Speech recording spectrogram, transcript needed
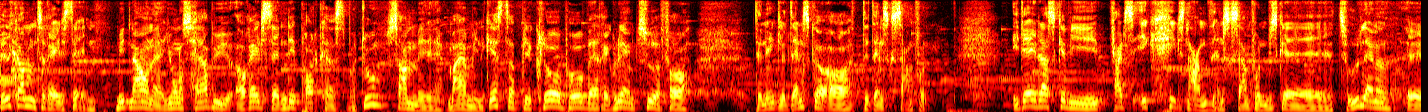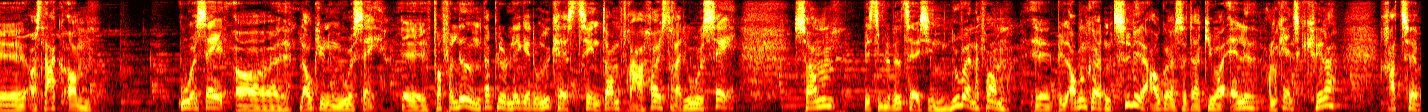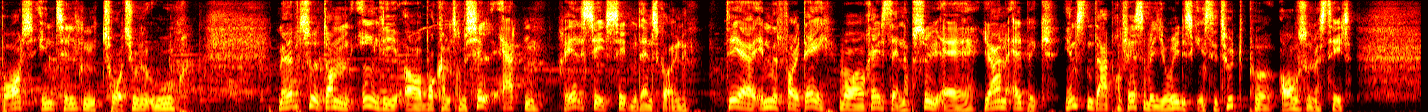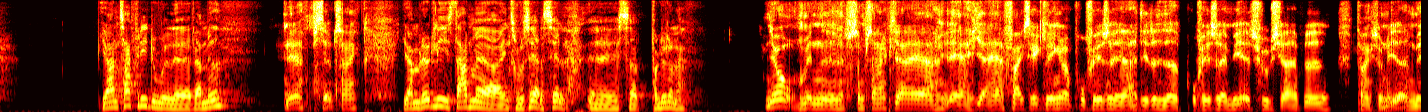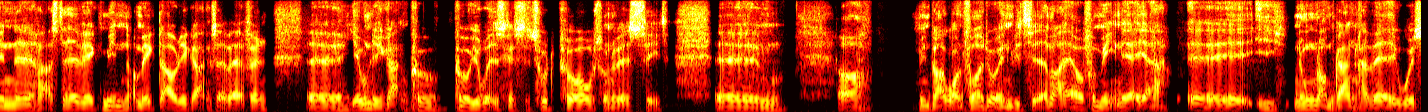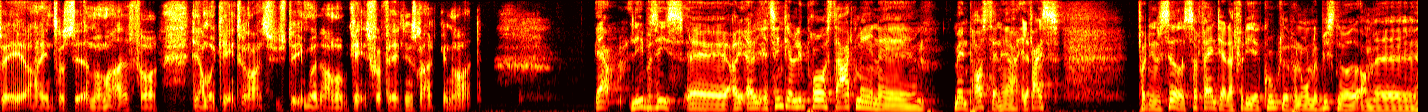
Velkommen til Realstaten. Mit navn er Jonas Herby, og Realstaten det er podcast, hvor du sammen med mig og mine gæster bliver klogere på, hvad regulering betyder for den enkelte dansker og det danske samfund. I dag der skal vi faktisk ikke helt snakke om det danske samfund. Vi skal til udlandet øh, og snakke om USA og lovgivningen i USA. Øh, for forleden der blev der lægget et udkast til en dom fra højesteret i USA, som, hvis det bliver vedtaget i sin nuværende form, øh, vil omgøre den tidligere afgørelse, der giver alle amerikanske kvinder ret til abort indtil den 22. uge. Men hvad betyder dommen egentlig, og hvor kontroversiel er den reelt set set med danske øjne? Det er emnet for i dag, hvor Regelstaden har besøg af Jørgen Albæk Jensen, der er professor ved Juridisk Institut på Aarhus Universitet. Jørgen, tak fordi du vil øh, være med. Ja, selv tak. Jørgen, vil du ikke lige starte med at introducere dig selv, øh, så for lytterne? Jo, men øh, som sagt, jeg er, jeg, jeg er faktisk ikke længere professor. Jeg er det, der hedder professor emeritus. Jeg er blevet pensioneret, men øh, har stadigvæk min, om ikke daglig gang, så i hvert fald øh, jævnlig gang på, på Juridisk Institut på Aarhus Universitet. Øh, og min baggrund for, at du har inviteret mig, er jo formentlig, at jeg øh, i nogen omgang har været i USA og har interesseret mig meget for det amerikanske retssystem og det amerikanske forfatningsret generelt. Ja, lige præcis. Øh, og jeg, jeg tænkte, jeg ville lige prøve at starte med en, øh, med en påstand her. Eller faktisk, for det så fandt jeg der, fordi jeg googlede på nogen, der vidste noget om, øh,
